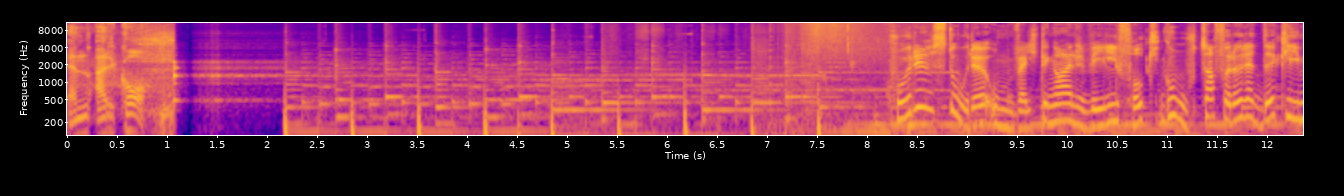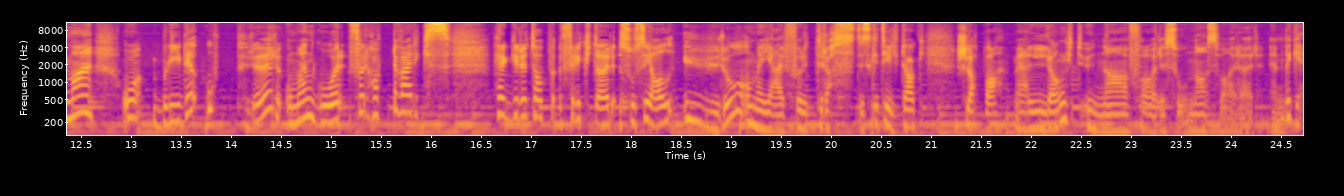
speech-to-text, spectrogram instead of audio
NRK. Hvor store omveltinger vil folk godta for å redde klimaet, og blir det opprør om en går for hardt til verks? Høyre-topp frykter sosial uro om vi gjør for drastiske tiltak. Slapp av, vi er langt unna faresona, svarer MDG.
